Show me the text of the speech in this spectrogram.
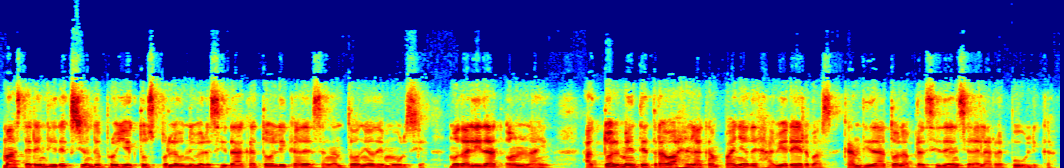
máster en Dirección de Proyectos por la Universidad Católica de San Antonio de Murcia, modalidad online. Actualmente trabaja en la campaña de Javier Herbas, candidato a la presidencia de la República.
